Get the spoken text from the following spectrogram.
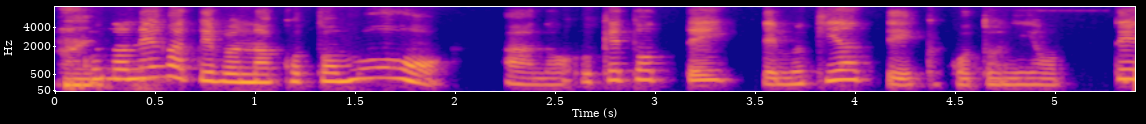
はい、このネガティブなことも、あの、受け取っていって向き合っていくことによって、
